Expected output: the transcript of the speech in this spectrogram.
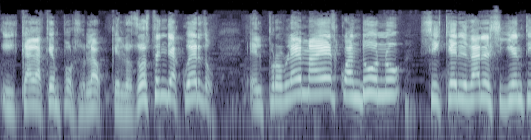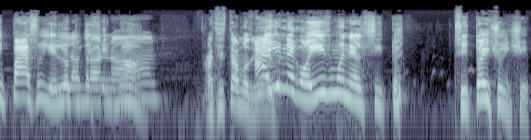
Y cada quien por su lado. Que los dos estén de acuerdo. El problema es cuando uno sí quiere dar el siguiente paso y el, El otro, otro dice no. no. Así estamos bien. Hay un egoísmo en el situ- situationship.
